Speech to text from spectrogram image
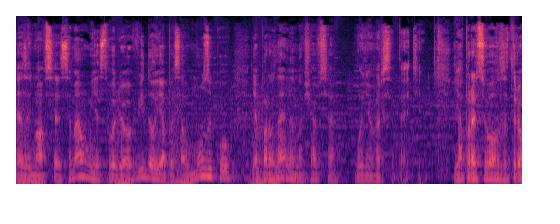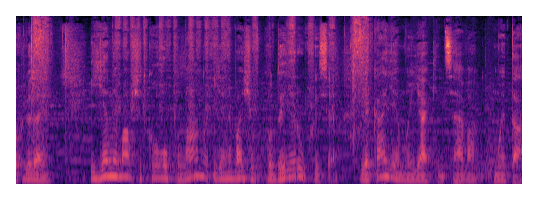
я займався СММ, я створював відео, я писав музику, я паралельно навчався в університеті. Я працював за трьох людей. І я не мав чіткого плану, і я не бачив, куди я рухаюся, яка є моя кінцева мета.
